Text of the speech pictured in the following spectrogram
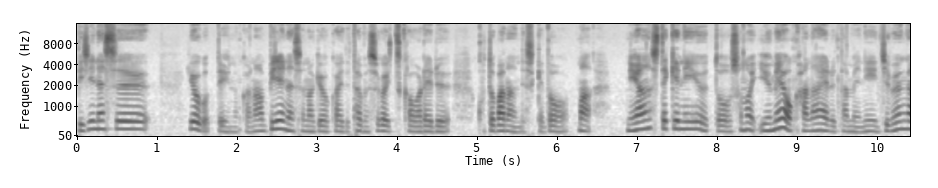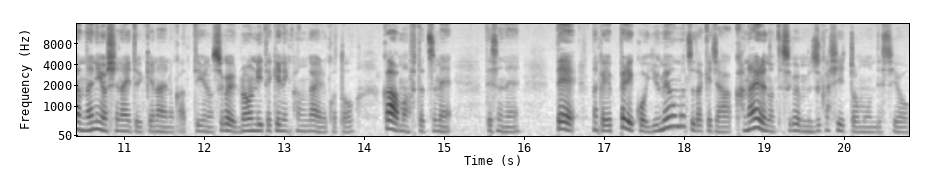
ビジネス用語っていうのかな？ビジネスの業界で多分すごい使われる言葉なんですけどまあニュアンス的に言うとその夢を叶えるために自分が何をしないといけないのかっていうのをすごい論理的に考えることがまあ2つ目ですね。でなんかやっぱりこう夢を持つだけじゃ叶えるのってすごい難しいと思うんですよ。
